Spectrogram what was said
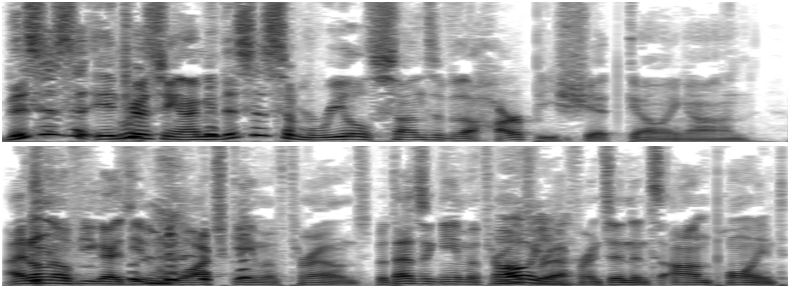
This is interesting. I mean, this is some real Sons of the Harpy shit going on. I don't know if you guys even watch Game of Thrones, but that's a Game of Thrones Oh, yeah. reference, and it's on point.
